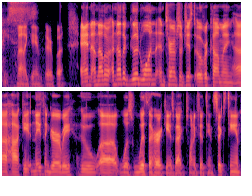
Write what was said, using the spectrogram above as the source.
Nice. amount of games there. But and another another good one in terms of just overcoming uh, hockey. Nathan Gerbe, who uh, was with the Hurricanes back in 2015-16,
